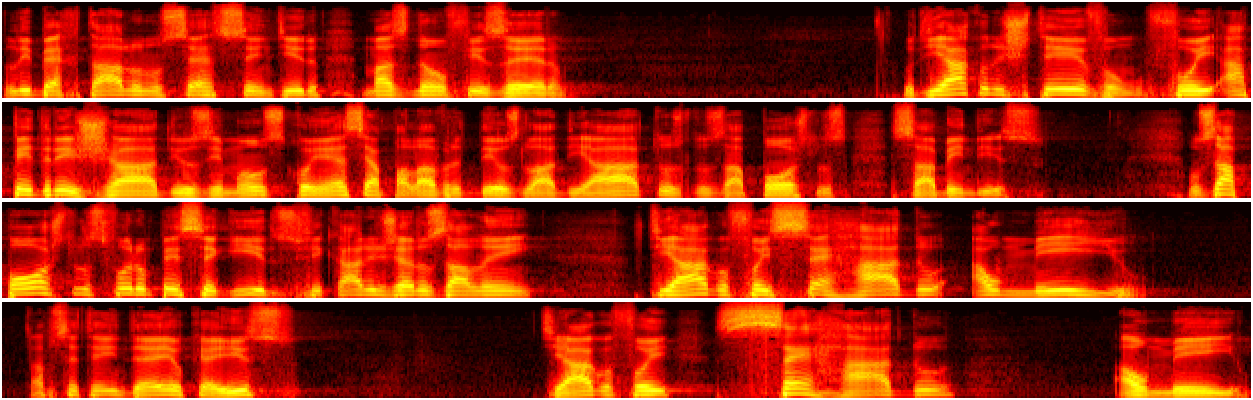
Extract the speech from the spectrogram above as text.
libertá-lo no certo sentido, mas não fizeram. O diácono Estevão foi apedrejado, e os irmãos conhecem a palavra de Deus lá de Atos, dos apóstolos sabem disso. Os apóstolos foram perseguidos, ficaram em Jerusalém. Tiago foi cerrado ao meio. Dá para você ter ideia o que é isso? Tiago foi cerrado ao meio.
